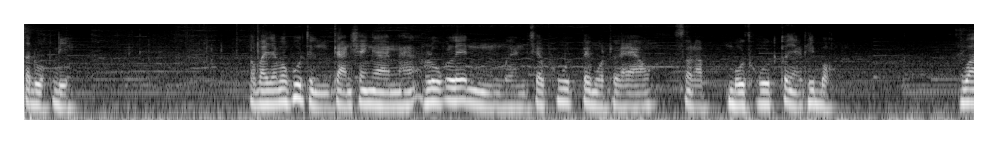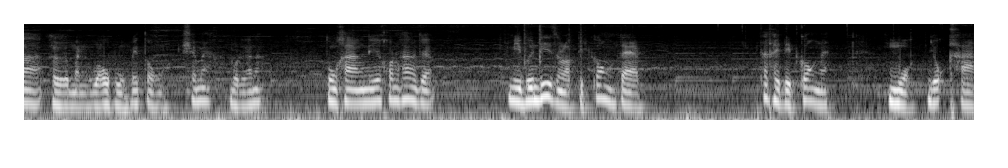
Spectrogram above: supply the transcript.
สะดวกดี ต่อไปจะมาพูดถึงการใช้งานนะฮะ ลูกเล่นเหมือนจะพูดไปหมดแล้วสำหรับบลูทูธก็อย่างที่บอก ว่าเออมันว้าหูไม่ตรงใช่ไหมหมดแล้วนะ ตรงคางนี้ค่อนข้างจะมีพื้นที่สำหรับติดกล้องแต่ ถ้าใครติดกล้องนะ หมวกยกคาง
